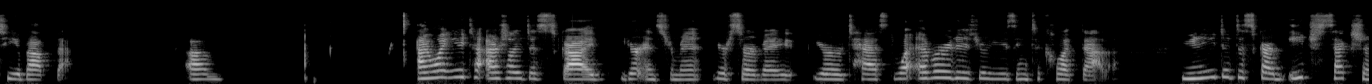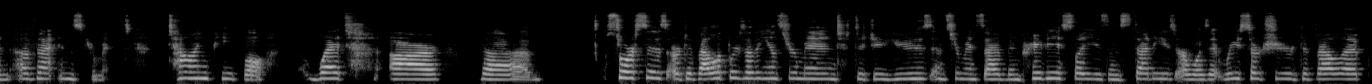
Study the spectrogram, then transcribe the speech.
to you about that. Um, I want you to actually describe your instrument, your survey, your test, whatever it is you're using to collect data. You need to describe each section of that instrument, telling people what are the sources or developers of the instrument? Did you use instruments that have been previously used in studies or was it research you developed?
